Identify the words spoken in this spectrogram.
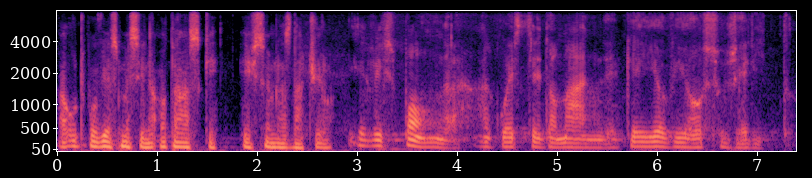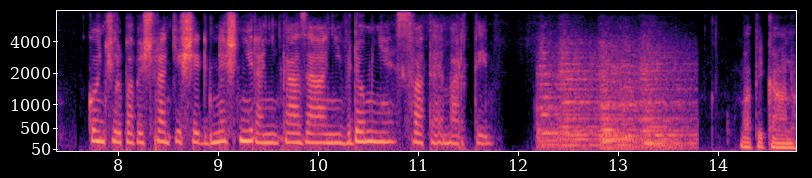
A odpověsme si na otázky, jež jsem naznačil. Končil papež František dnešní ranní kázání v domě svaté Marty. Vatikán.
